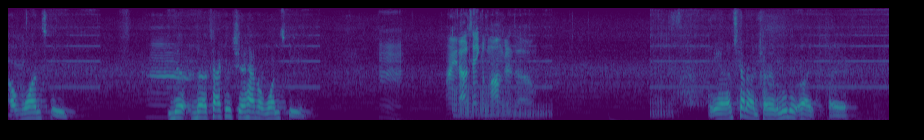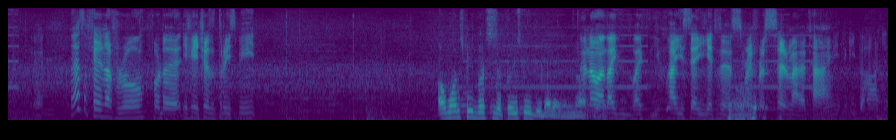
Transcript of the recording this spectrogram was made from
A one speed. Hmm. The the attacking should have a one speed. Hmm. I mean, that'll take longer though. Yeah, that's kind of unfair. We need it like fair. That's a fair enough rule for the if you choose a three speed. A one speed versus a three speed, dude. That ain't not No, no, like like you, how you said you get to the sprint for a certain amount of time. Need to keep the hostage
